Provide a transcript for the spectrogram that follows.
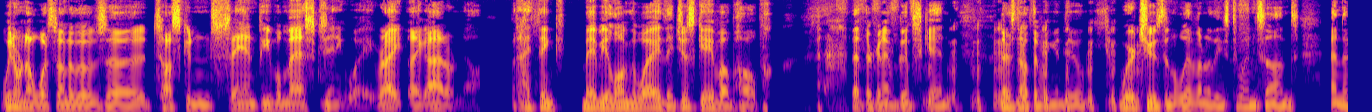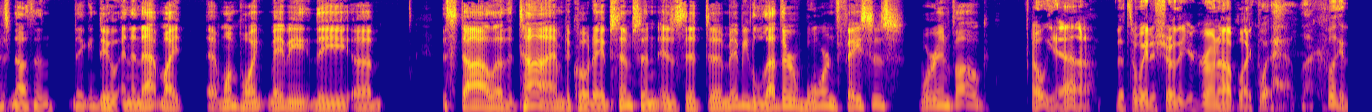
We don't know what's under those uh, Tusken sand people masks anyway, right? Like I don't know, but I think maybe along the way they just gave up hope that they're gonna have good skin. There's nothing we can do. We're choosing to live under these twin suns, and there's nothing they can do. And then that might, at one point, maybe the uh, style of the time, to quote Abe Simpson, is that uh, maybe leather worn faces were in vogue. Oh yeah, that's a way to show that you're grown up. Like what? Look, look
